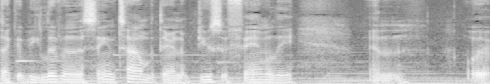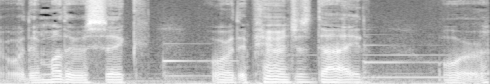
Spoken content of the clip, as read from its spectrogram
that could be living in the same town, but they're an abusive family, and or, or their mother is sick, or their parent just died, or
